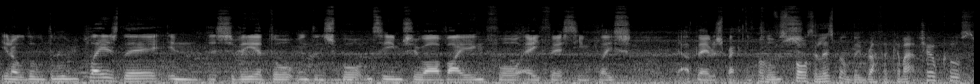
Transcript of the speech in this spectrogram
You know, there, there will be players there in the Sevilla, Dortmund, and Sporting teams who are vying for a first team place at their respective Well, clubs. Sporting Lisbon will be Rafa Camacho, of course.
